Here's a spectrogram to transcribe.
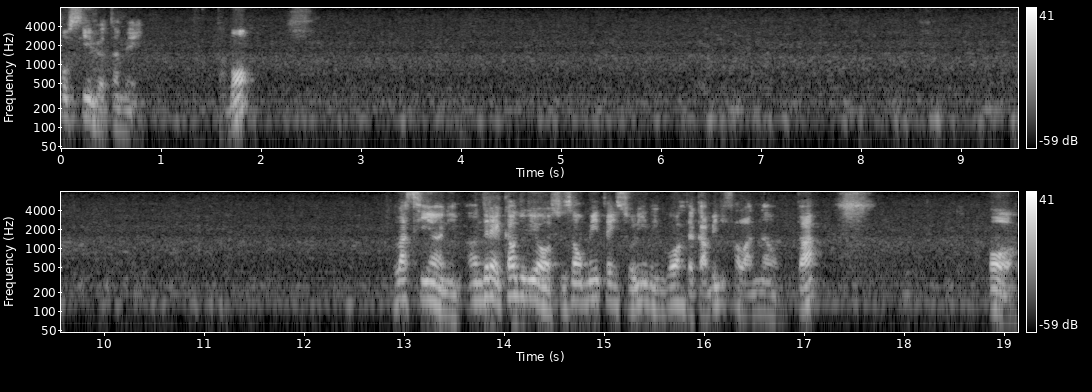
possível também. Tá bom? Laciane, André, caldo de ossos aumenta a insulina, engorda? Acabei de falar, não, tá? Ó,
